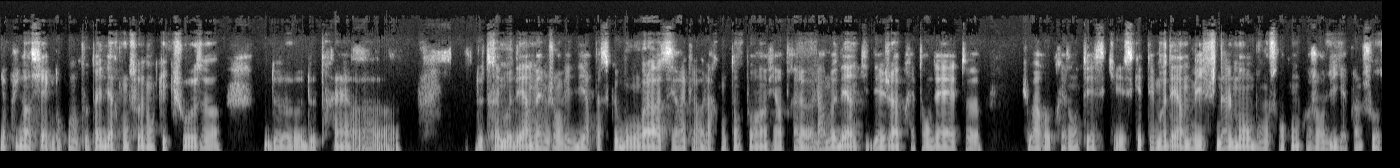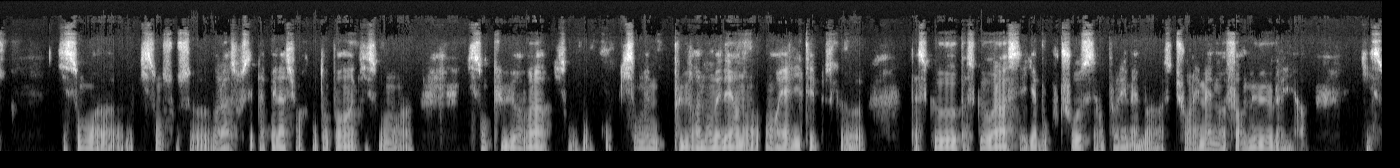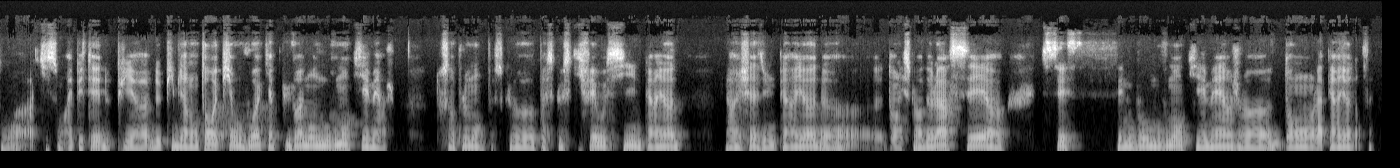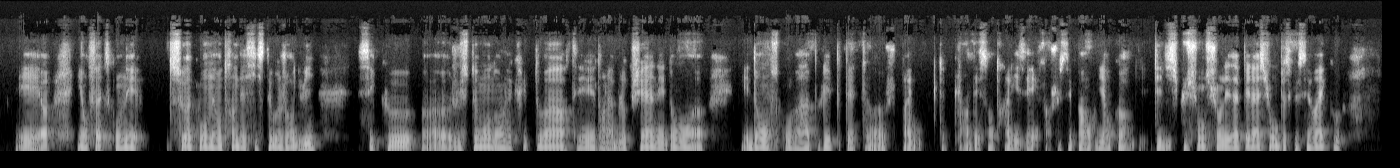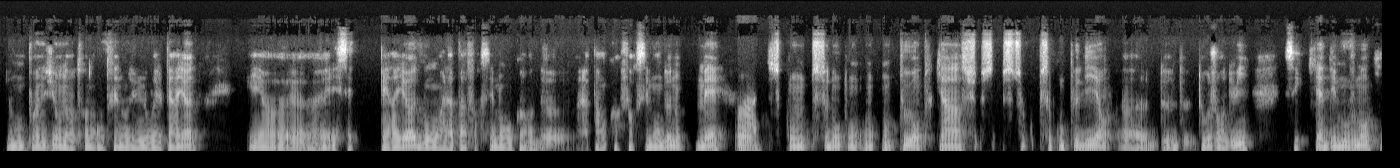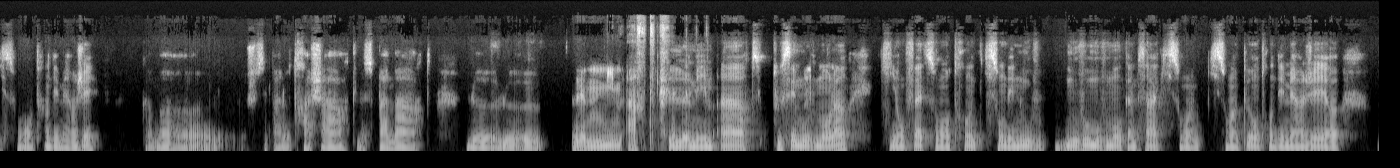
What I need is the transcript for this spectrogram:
il y a plus d'un siècle. Donc on ne peut pas dire qu'on soit dans quelque chose de de très de très moderne même j'ai envie de dire parce que bon voilà c'est vrai que l'art contemporain vient après l'art moderne qui déjà prétendait être euh, tu vois représenter ce qui est ce qui était moderne. Mais finalement bon on se rend compte qu'aujourd'hui il y a plein de choses qui sont euh, qui sont sous ce, voilà sous cette appellation art contemporain qui sont euh, qui sont plus voilà qui sont qui sont même plus vraiment modernes en, en, réalité parce que parce que parce que voilà c'est il y a beaucoup de choses c'est un peu les mêmes c'est toujours les mêmes formules il y a qui sont euh, qui sont répétés depuis euh, depuis bien longtemps. Et puis on voit qu'il y a plus vraiment de mouvement qui émerge tout simplement parce que parce que ce qui fait aussi une période la richesse d'une période euh, dans l'histoire de l'art c'est c'est ces nouveaux mouvements qui émergent dans la période en fait. Et et en fait ce qu'on est ce à quoi on est en train d'assister aujourd'hui c'est que justement dans le crypto art et dans la blockchain et dans et dans ce qu'on va appeler peut-être je sais pas peut-être l'art décentralisé. Enfin, je sais pas, il y a encore des discussions sur les appellations parce que c'est vrai que de mon point de vue, on est en train de rentrer dans une nouvelle période et, euh, et cette période, bon, elle n'a pas forcément encore de, elle a pas encore forcément de nom. Mais ce qu'on, ce dont on, on, peut en tout cas, ce, ce qu'on peut dire euh, d'aujourd'hui, c'est qu'il y a des mouvements qui sont en train d'émerger, comme euh, je sais pas le trash art, le spam art, le le le meme art, le meme art, tous ces mouvements là qui en fait sont en train, qui sont des nouveaux nouveaux mouvements comme ça, qui sont qui sont un peu en train d'émerger. Euh,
